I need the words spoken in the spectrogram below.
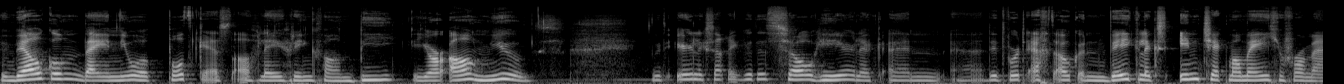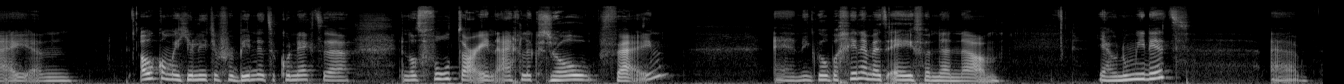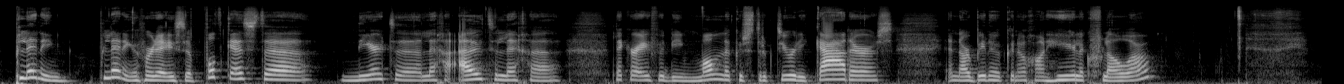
Welkom bij een nieuwe podcast-aflevering van Be Your Own Muse. Ik moet eerlijk zeggen, ik vind het zo heerlijk. En uh, dit wordt echt ook een wekelijks incheckmomentje voor mij. En ook om met jullie te verbinden, te connecten. En dat voelt daarin eigenlijk zo fijn. En ik wil beginnen met even een, um, ja, hoe noem je dit? Uh, planning. Planningen voor deze podcast uh, neer te leggen, uit te leggen. Lekker even die mannelijke structuur, die kaders. En daarbinnen kunnen we gewoon heerlijk flowen.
